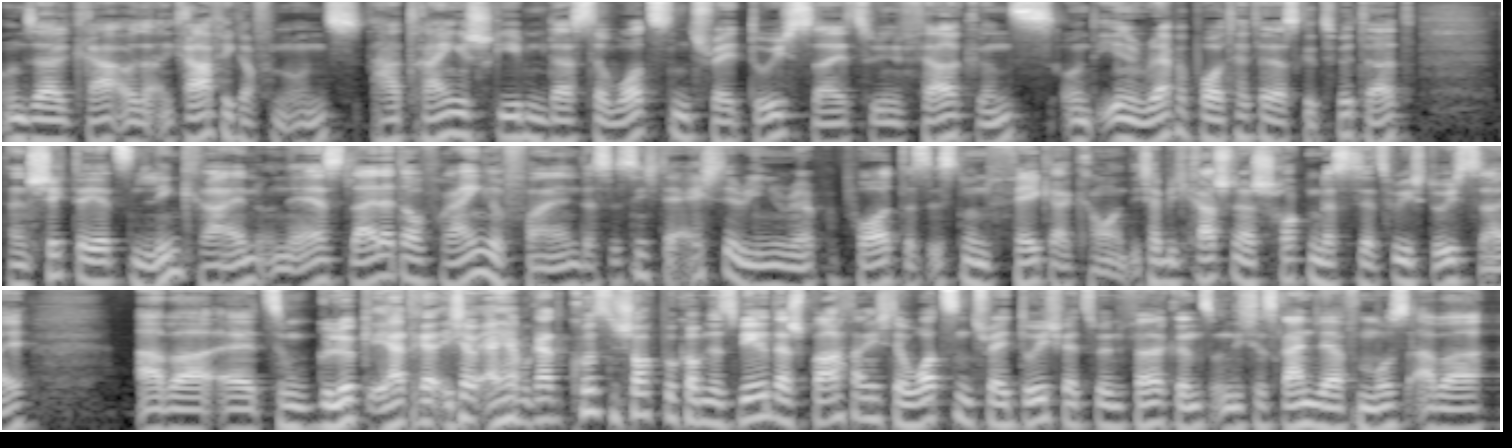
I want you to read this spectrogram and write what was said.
unser Gra oder Grafiker von uns, hat reingeschrieben, dass der Watson-Trade durch sei zu den Falcons und Ian Rappaport hätte das getwittert. Dann schickt er jetzt einen Link rein und er ist leider darauf reingefallen. Das ist nicht der echte Ian Rappaport, das ist nur ein Fake-Account. Ich habe mich gerade schon erschrocken, dass es jetzt wirklich durch sei. Aber äh, zum Glück, er hat, ich habe hab gerade kurz einen Schock bekommen, dass während der Sprachnachricht der Watson-Trade durch wäre zu den Falcons und ich das reinwerfen muss, aber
